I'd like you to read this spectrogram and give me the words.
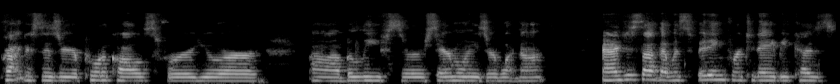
practices or your protocols for your uh, beliefs or ceremonies or whatnot. And I just thought that was fitting for today because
